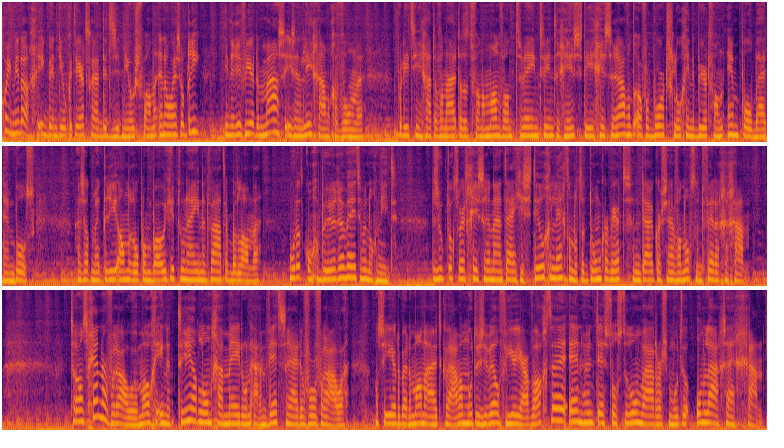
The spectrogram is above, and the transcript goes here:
Goedemiddag, ik ben Dielke Teertstra. Dit is het nieuws van NOS op 3. In de rivier de Maas is een lichaam gevonden. De politie gaat ervan uit dat het van een man van 22 is... die gisteravond overboord sloeg in de buurt van Empel bij Den Bosch. Hij zat met drie anderen op een bootje toen hij in het water belandde. Hoe dat kon gebeuren weten we nog niet. De zoektocht werd gisteren na een tijdje stilgelegd omdat het donker werd. En duikers zijn vanochtend verder gegaan. Transgender vrouwen mogen in het triathlon gaan meedoen aan wedstrijden voor vrouwen. Als ze eerder bij de mannen uitkwamen moeten ze wel vier jaar wachten... en hun testosteronwaarders moeten omlaag zijn gegaan.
